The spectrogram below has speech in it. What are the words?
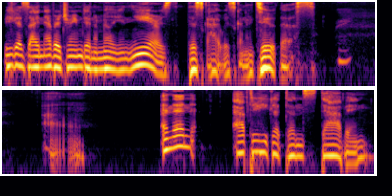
because I never dreamed in a million years this guy was going to do this. Um, and then after he got done stabbing,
